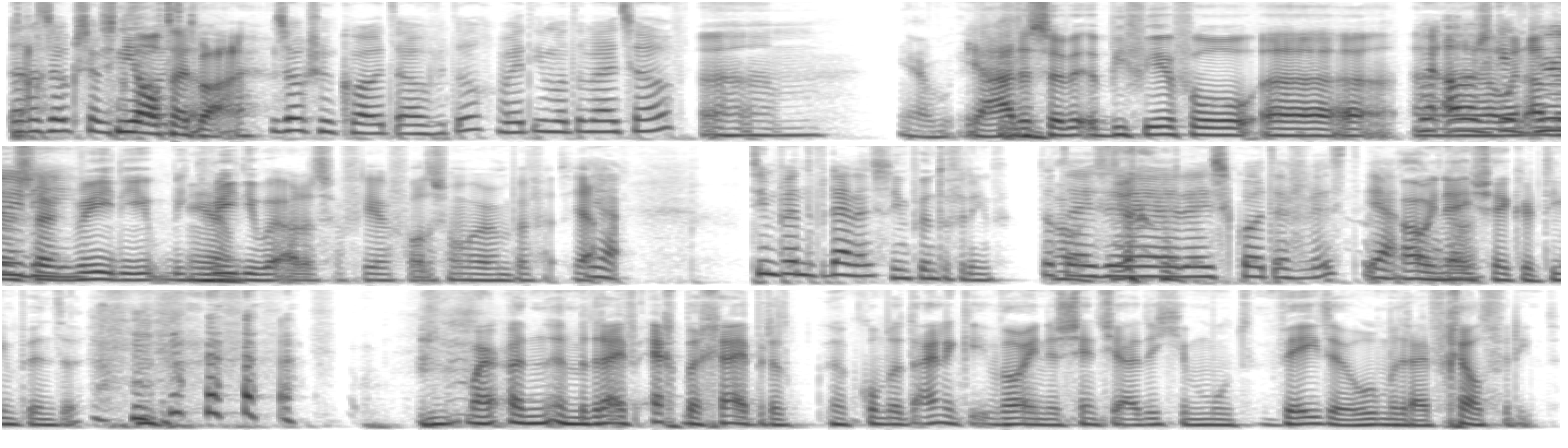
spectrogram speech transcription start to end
Dat is ook zo'n is niet altijd waar. Er is ook zo'n quote over, toch? Weet iemand hem uit zijn hoofd? Ehm, Ja, ja, dus uh, be fearful uh, When others get others are greedy. greedy. Be Ja. greedy where others are fearful. Dat is van Warren Buffett. Ja, Ja. Tien punten voor Dennis. 10 punten verdiend. Dat Oh, deze, ja. deze quote even wist. Ja, Oh nee, zeker 10 punten. maar een, een bedrijf echt begrijpen, dat, dat komt uiteindelijk wel in de essentie uit dat je moet weten hoe een bedrijf geld verdient.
